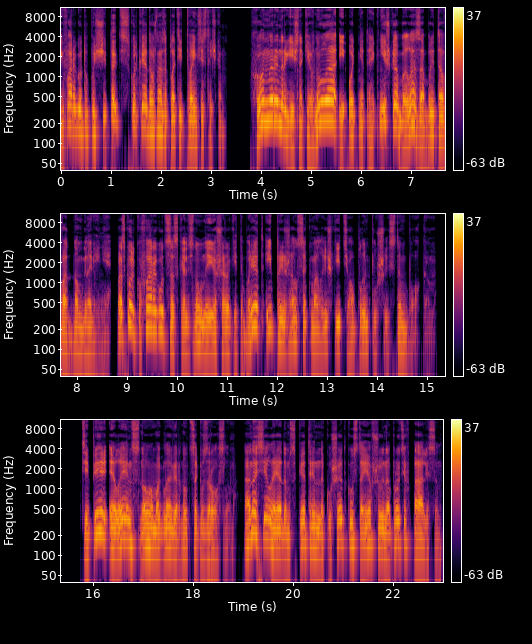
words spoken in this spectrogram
и Фаргуту посчитать, сколько я должна заплатить твоим сестричкам?» Хоннер энергично кивнула, и отнятая книжка была забыта в одно мгновение, поскольку Фарагут соскользнул на ее широкий табурет и прижался к малышке теплым пушистым боком. Теперь Элейн снова могла вернуться к взрослым. Она села рядом с Кэтрин на кушетку, стоявшую напротив Алисон,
